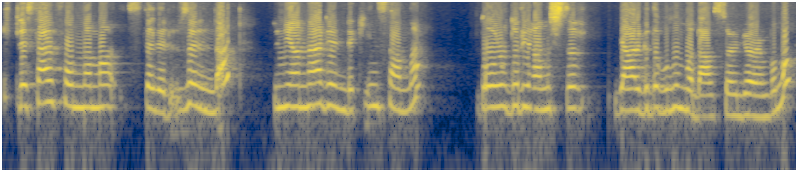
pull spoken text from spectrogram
kitlesel fonlama siteleri üzerinden dünyanın her yerindeki insanlar doğrudur yanlıştır yargıda bulunmadan söylüyorum bunu.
